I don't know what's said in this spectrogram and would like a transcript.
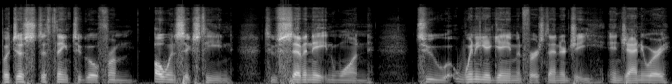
but just to think to go from 0 and 16 to 7, 8 and 1 to winning a game in First Energy in January.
